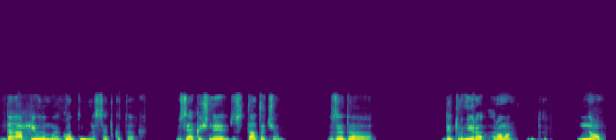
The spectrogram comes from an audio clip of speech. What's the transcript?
да, бил да му е готин на сетката, но сякаш не е достатъчен, за да детронира Роман. Но,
